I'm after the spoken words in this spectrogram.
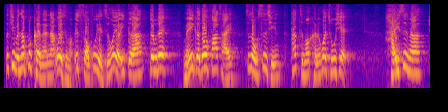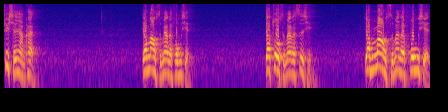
那基本上不可能啊！为什么？因为首富也只会有一个啊，对不对？每一个都发财这种事情，它怎么可能会出现？还是呢？去想想看，要冒什么样的风险？要做什么样的事情？要冒什么样的风险？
